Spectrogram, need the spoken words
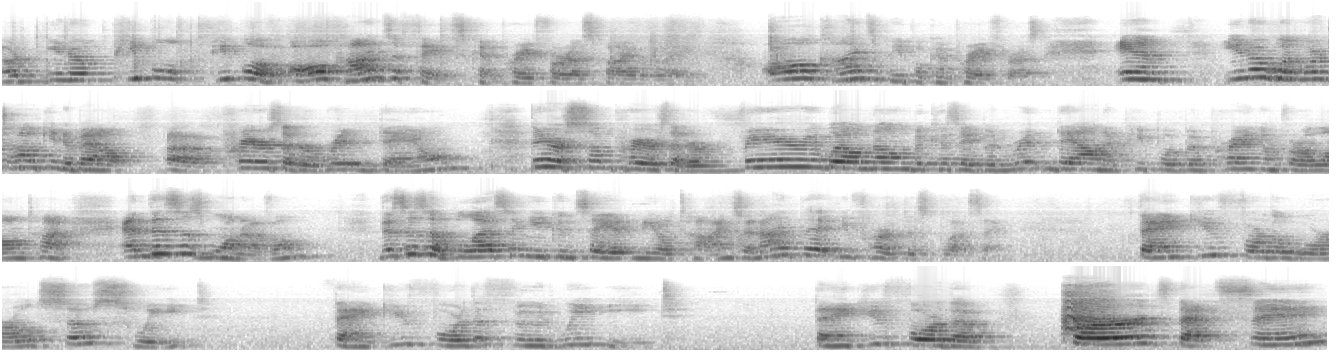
Uh, you know, people people of all kinds of faiths can pray for us. By the way, all kinds of people can pray for us. And you know, when we're talking about uh, prayers that are written down, there are some prayers that are very well known because they've been written down and people have been praying them for a long time. And this is one of them. This is a blessing you can say at meal times, and I bet you've heard this blessing. Thank you for the world so sweet. Thank you for the food we eat. Thank you for the birds that sing.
